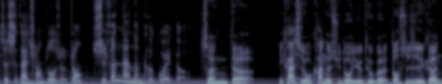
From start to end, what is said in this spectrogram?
这是在创作者中十分难能可贵的。真的，一开始我看的许多 YouTuber 都是日更，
